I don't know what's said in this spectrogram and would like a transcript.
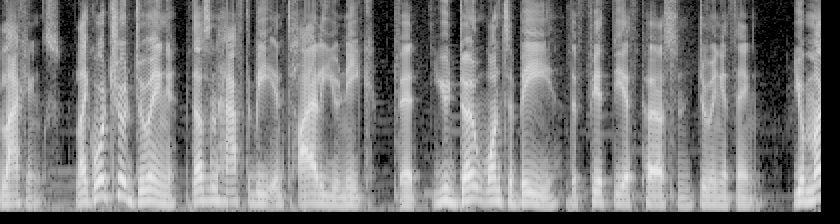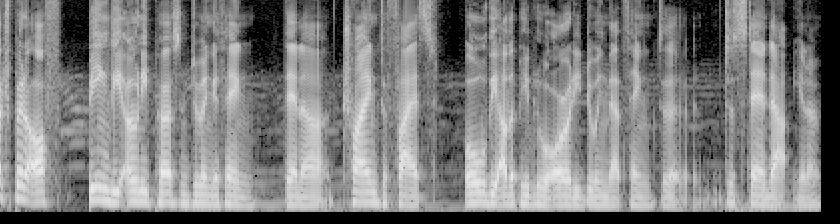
lackings. Like what you're doing doesn't have to be entirely unique, but you don't want to be the 50th person doing a thing. You're much better off being the only person doing a thing than uh, trying to fight all the other people who are already doing that thing to to stand out, you know.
